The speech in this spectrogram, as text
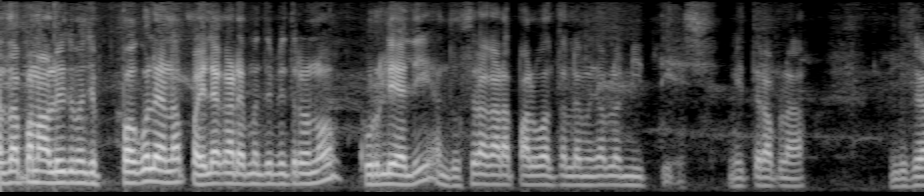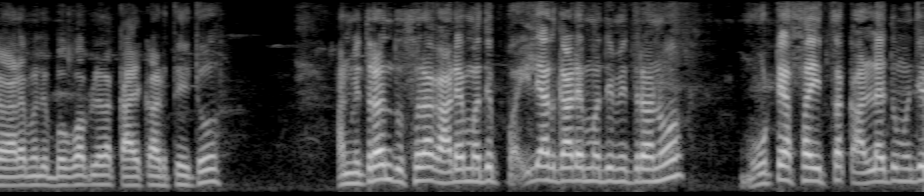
आज आपण आलो इथे म्हणजे पगोल्या ना पहिल्या गाड्यामध्ये मित्रांनो कुर्ली आली आणि दुसरा गाडा पालवाल चालला म्हणजे आपला मितेश मित्र आपला. दुसऱ्या गाड्यामध्ये बघू आपल्याला काय काढता येतो आणि मित्रांनो दुसऱ्या गाड्यामध्ये पहिल्याच गाड्यामध्ये मित्रांनो मोठ्या साईजचा काढला तो म्हणजे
